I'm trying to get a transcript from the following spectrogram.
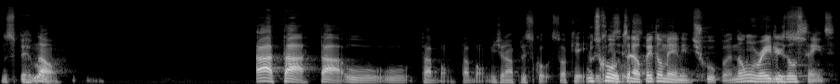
no Super Bowl? Não. Ah, tá, tá. O, o tá bom, tá bom. Indianapolis Colts, ok. Os Colts, é, o Peyton Manning, desculpa. Não Raiders Isso. ou Saints.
